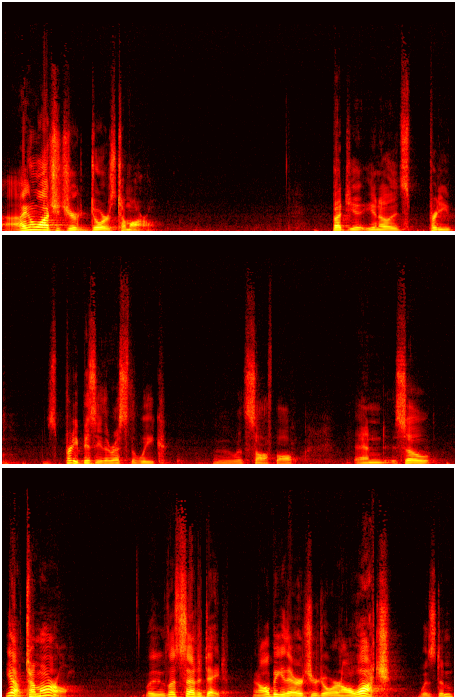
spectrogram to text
I can watch at your doors tomorrow. But you, you know, it's pretty, it's pretty busy the rest of the week with softball, and so yeah, tomorrow. Let's set a date, and I'll be there at your door, and I'll watch. Wisdom.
